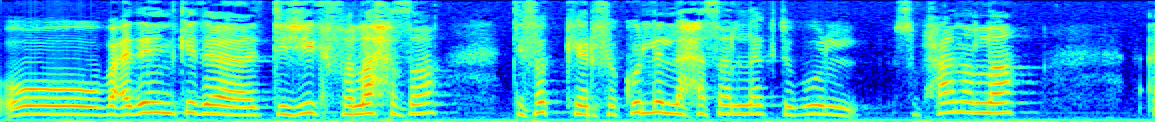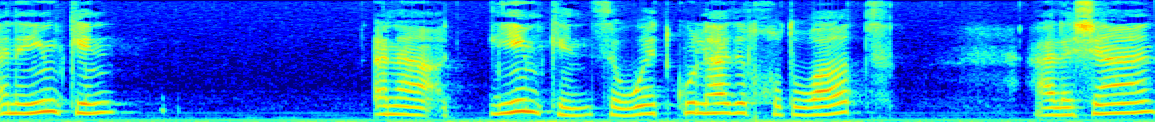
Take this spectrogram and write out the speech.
وبعدين كده تجيك في لحظة تفكر في كل اللي حصل لك تقول سبحان الله أنا يمكن أنا يمكن سويت كل هذه الخطوات علشان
